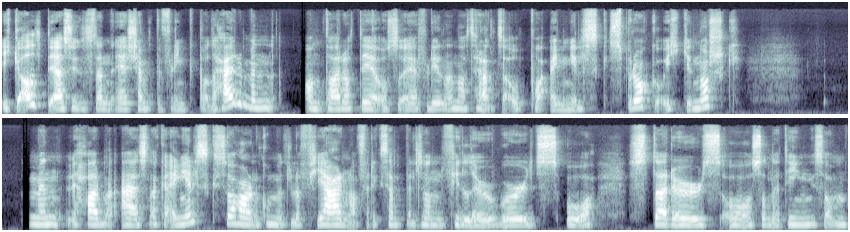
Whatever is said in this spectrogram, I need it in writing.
Ikke alltid jeg syns den er kjempeflink på det her, men antar at det også er fordi den har trent seg opp på engelsk språk og ikke norsk. Men har jeg snakka engelsk, så har den kommet til å fjerne f.eks. sånn filler words og stutters og sånne ting som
